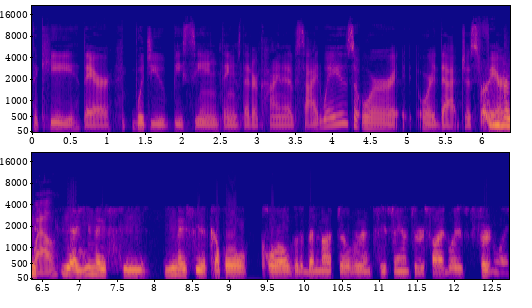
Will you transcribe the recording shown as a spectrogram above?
the key there, would you be seeing things that are kind of sideways, or or that just uh, fared uh, may, well? Yeah, you may see you may see a couple corals that have been knocked over and sea fans that are sideways, certainly.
